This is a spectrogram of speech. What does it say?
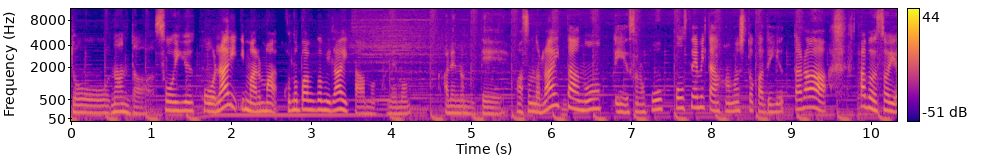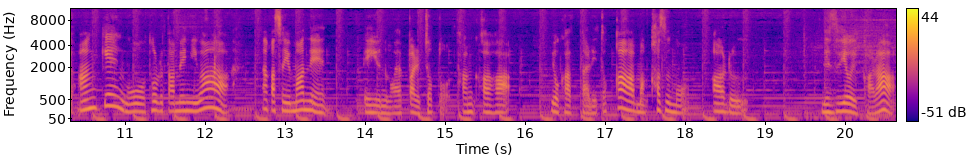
と、なんだ、そういう、こう、ライ、今、まあ、この番組ライターのための、あれなので、まあ、そのライターのっていうその方向性みたいな話とかで言ったら、多分そういう案件を取るためには、なんかそういうマネーっていうのはやっぱりちょっと単価が良かったりとか、まあ、数もある、根強いから、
